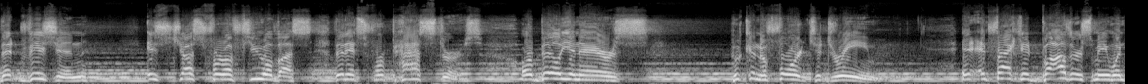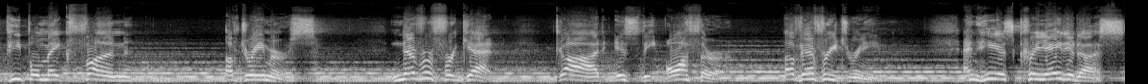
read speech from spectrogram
that vision is just for a few of us, that it's for pastors or billionaires who can afford to dream. In fact, it bothers me when people make fun of dreamers. Never forget, God is the author of every dream. And He has created us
